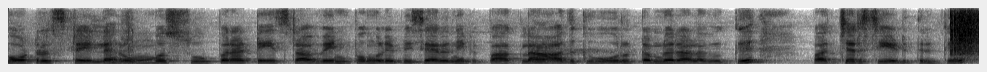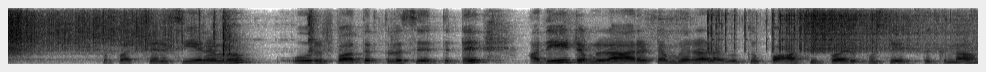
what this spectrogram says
ஹோட்டல் ஸ்டைலில் ரொம்ப சூப்பராக டேஸ்ட்டாக வெண்பொங்கல் எப்படி செய்கிறதுன்னு இப்போ பார்க்கலாம். அதுக்கு ஒரு டம்ளர் அளவுக்கு பச்சரிசி எடுத்திருக்கு. இப்போ பச்சரிசியை நம்ம ஒரு பாத்திரத்தில் சேர்த்துட்டு அதே டம்ளரில் அரை டம்ளர் அளவுக்கு பாசி பருப்பு சேர்த்துக்கலாம்.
